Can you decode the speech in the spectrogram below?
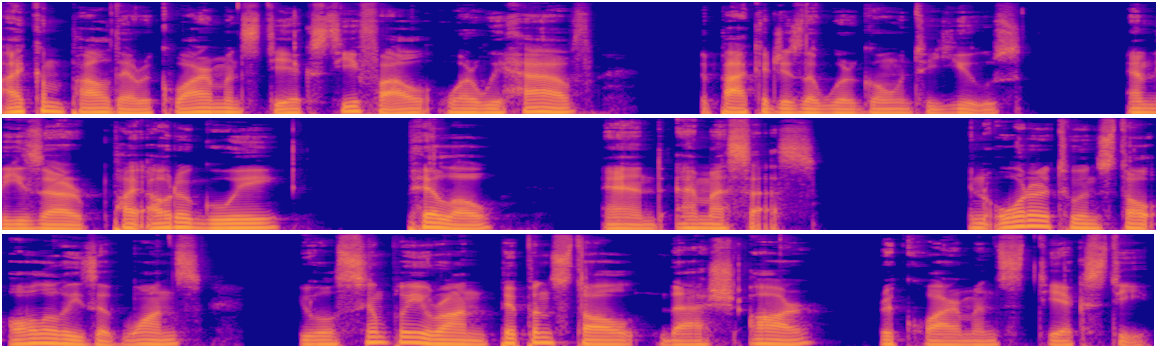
I compiled a requirements.txt file where we have the packages that we're going to use. And these are PyAutoGUI, Pillow, and MSS. In order to install all of these at once, you will simply run pip install-r requirements.txt.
